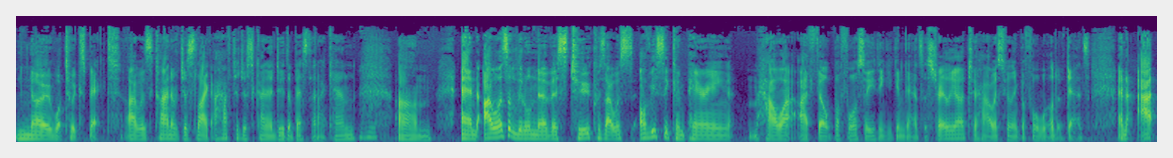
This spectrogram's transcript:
know what to expect. I was kind of just like, I have to just kind of do the best that I can. Um, and I was a little nervous too because I was obviously comparing how I, I felt before So You Think You Can Dance Australia to how I was feeling before World of Dance. And at,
